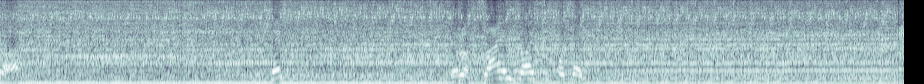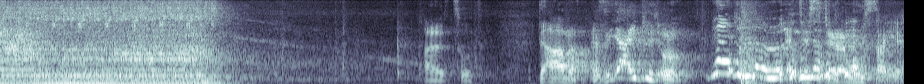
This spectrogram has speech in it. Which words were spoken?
Ja. Nicht schlecht. Wir haben noch 92 Prozent. Also, der Arme. Also, ja, eigentlich, oh. Ja, Das ist wieder ein Muster hier.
